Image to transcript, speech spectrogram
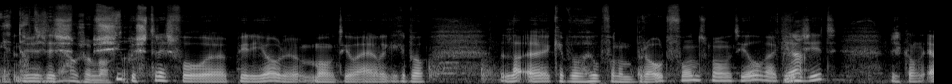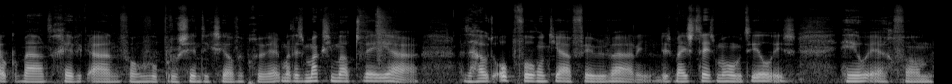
Ja, dat dus is het is jou zo een lastig. super stressvol eh, periode momenteel eigenlijk. Ik heb, wel, la- eh, ik heb wel hulp van een broodfonds momenteel, waar ik Ja. in zit. Dus ik kan elke maand geef ik aan van hoeveel procent ik zelf heb gewerkt. Maar dat is maximaal twee jaar. Het houdt op volgend jaar februari. Dus mijn stress momenteel is heel erg van...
